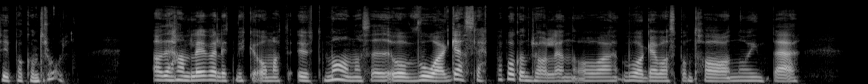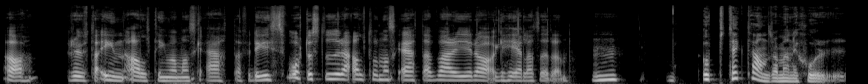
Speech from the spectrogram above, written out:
typ av kontroll? Ja, det handlar ju väldigt mycket om att utmana sig och våga släppa på kontrollen och våga vara spontan och inte ja, ruta in allting vad man ska äta. För det är svårt att styra allt vad man ska äta varje dag hela tiden. Mm. Upptäckte andra människor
